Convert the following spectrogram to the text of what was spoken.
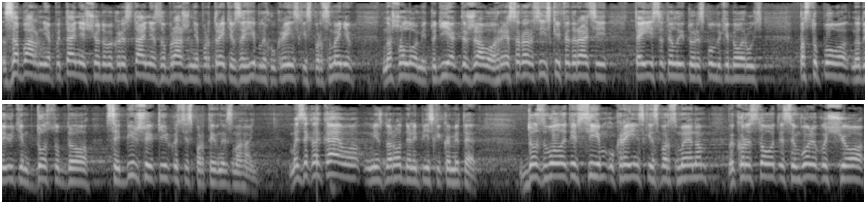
забарвлення питання щодо використання зображення портретів загиблих українських спортсменів на шоломі, тоді як державу-агресора Російської Федерації та її сателиту Республіки Білорусь поступово надають їм доступ до все більшої кількості спортивних змагань. Ми закликаємо Міжнародний олімпійський комітет дозволити всім українським спортсменам використовувати символіку, що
